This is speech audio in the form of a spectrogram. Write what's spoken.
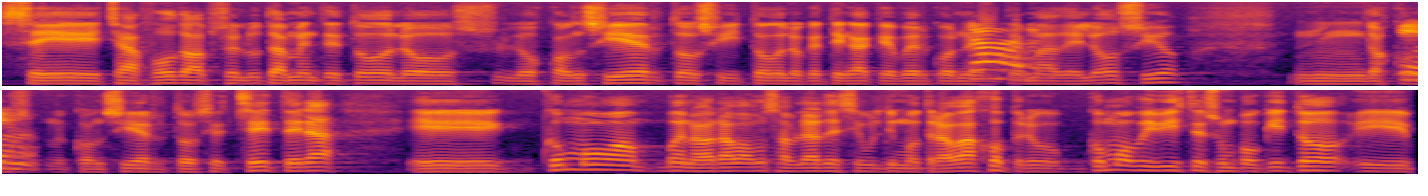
se chafó absolutamente todos los, los conciertos y todo lo que tenga que ver con el tema del ocio, mm, los con- conciertos, etcétera. Eh, ¿Cómo, bueno, ahora vamos a hablar de ese último trabajo, pero ¿cómo viviste un poquito? eh,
